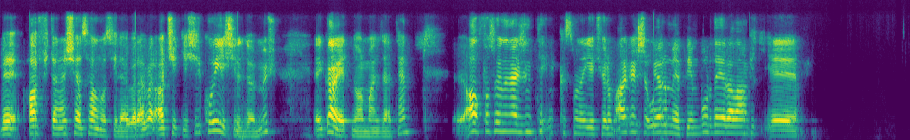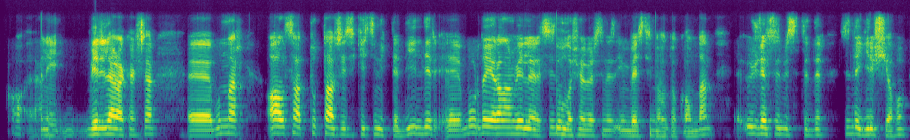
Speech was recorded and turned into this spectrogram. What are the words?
ve hafiften aşağı salmasıyla beraber açık yeşil koyu yeşil dönmüş. E, gayet normal zaten. E, Alfa Son Enerji'nin teknik kısmına geçiyorum. Arkadaşlar uyarım yapayım. Burada yer alan e, hani veriler arkadaşlar e, bunlar Al sat tut tavsiyesi kesinlikle değildir. E, burada yer alan verilere siz de ulaşabilirsiniz investing.com'dan. E, ücretsiz bir sitedir. Siz de giriş yapıp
